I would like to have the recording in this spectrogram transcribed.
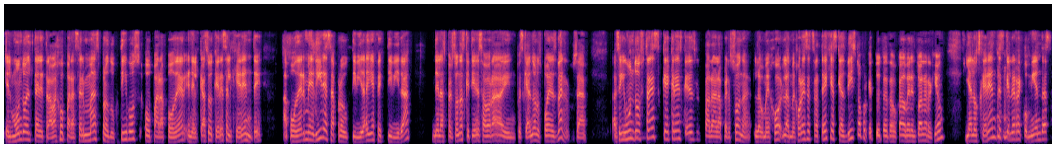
el mundo del teletrabajo para ser más productivos o para poder, en el caso de que eres el gerente, a poder medir esa productividad y efectividad de las personas que tienes ahora, en, pues que ya no los puedes ver. O sea, así un, dos, tres, ¿qué crees que es para la persona lo mejor, las mejores estrategias que has visto, porque tú te has tocado ver en toda la región, y a los gerentes, ¿qué les recomiendas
